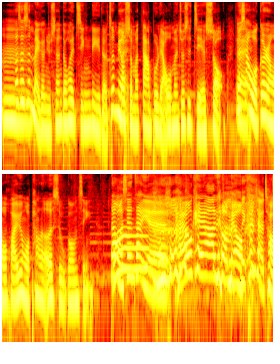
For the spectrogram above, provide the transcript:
嗯，那这是每个女生都会经历的，这没有什么大不了，我们就是接受。因为像我个人，我怀孕我胖了二十五公斤。但我现在也还 OK 啊，有没有？你看起来超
